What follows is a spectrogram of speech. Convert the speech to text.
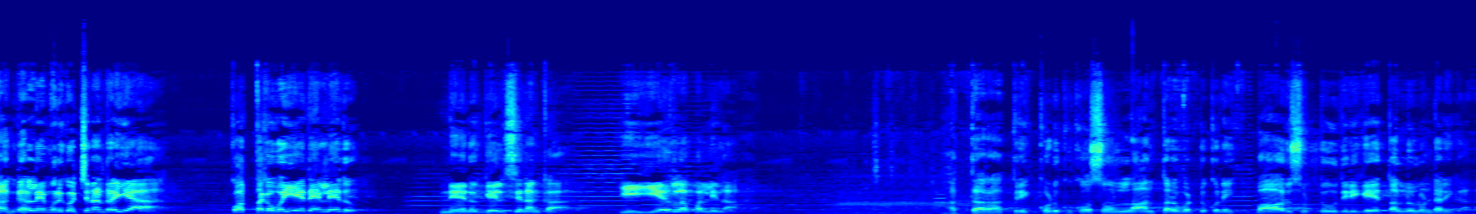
గంగల్నే మునిగొచ్చినన్రయ్యా కొత్తగా పోయేదేం లేదు. నేను గెలిచినాక ఈ ఈర్లపల్లిలా అర్ధరాత్రి కొడుకు కోసం లాంతరు పట్టుకుని బారు చుట్టూ తిరిగే తల్లులుండరిగా.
